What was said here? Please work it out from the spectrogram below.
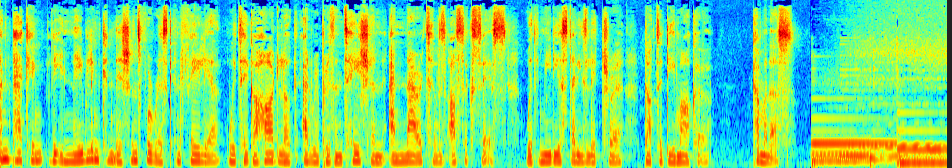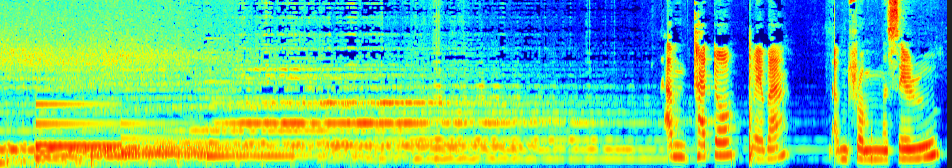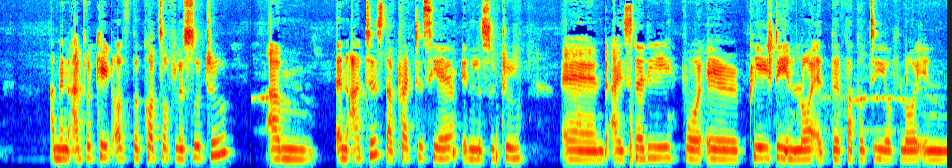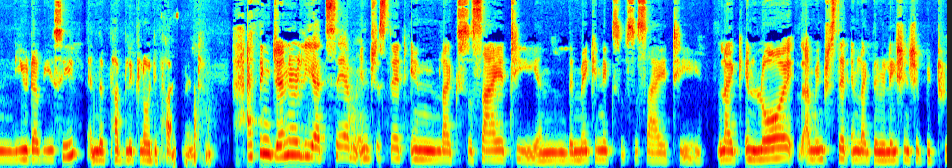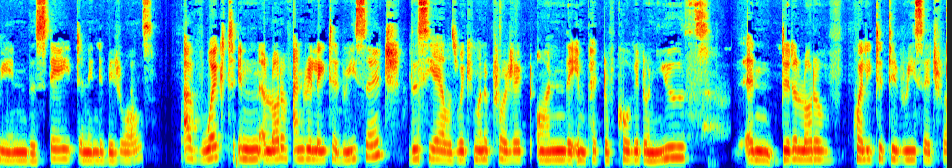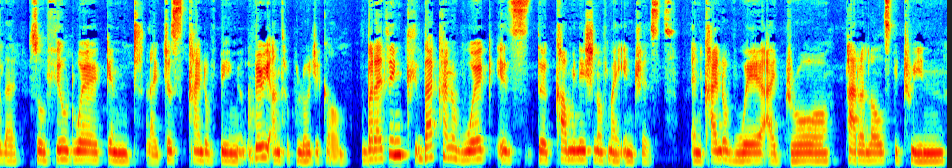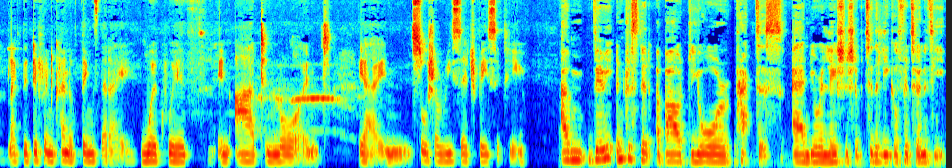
Unpacking the enabling conditions for risk and failure, we take a hard look at representation and narratives of success with media studies lecturer Dr. Dee Marco. Come with us. I'm Thato Toeba. I'm from Maseru, I'm an advocate of the courts of Lesotho. I'm an artist. I practice here in Lesotho and I study for a PhD in law at the Faculty of Law in UWC in the Public Law Department. I think generally I'd say I'm interested in like society and the mechanics of society. Like in law, I'm interested in like the relationship between the state and individuals. I've worked in a lot of unrelated research. This year, I was working on a project on the impact of COVID on youths and did a lot of qualitative research for that. So, field work and like just kind of being very anthropological. But I think that kind of work is the culmination of my interests and kind of where I draw parallels between like the different kind of things that I work with in art and law and yeah, in social research basically. I'm very interested about your practice and your relationship to the legal fraternity.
